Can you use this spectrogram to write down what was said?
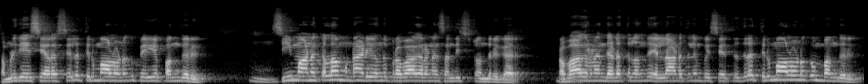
தமிழ் தேசிய அரசியல திருமாவளவனுக்கு பெரிய பங்கு இருக்கு. சீமானுக்கெல்லாம் முன்னாடி வந்து பிரபாகரனை சந்திச்சுட்டு வந்திருக்காரு. பிரபாகரன் இந்த இடத்துல வந்து எல்லா இடத்துலயும் போய் சேர்த்ததுல திருமாவளவனுக்கும் பங்கு இருக்கு.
